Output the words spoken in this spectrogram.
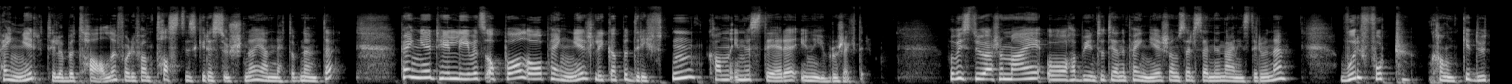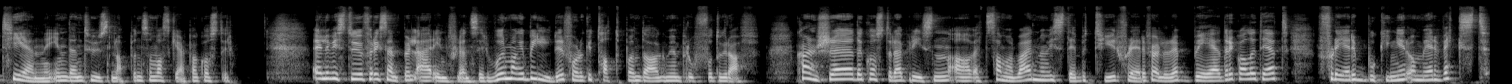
Penger til å betale for de fantastiske ressursene jeg nettopp nevnte. Penger til livets opphold, og penger slik at bedriften kan investere i nye prosjekter. For hvis du er som meg og har begynt å tjene penger som selvstendig næringsdrivende, hvor fort kan ikke du tjene inn den tusenlappen som vaskehjelpa koster? Eller hvis du f.eks. er influenser, hvor mange bilder får du ikke tatt på en dag med en proff fotograf? Kanskje det koster deg prisen av et samarbeid, men hvis det betyr flere følgere, bedre kvalitet, flere bookinger og mer vekst,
